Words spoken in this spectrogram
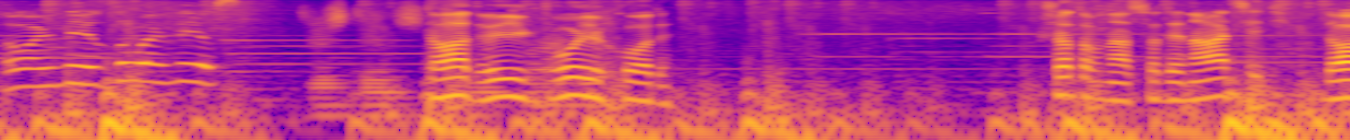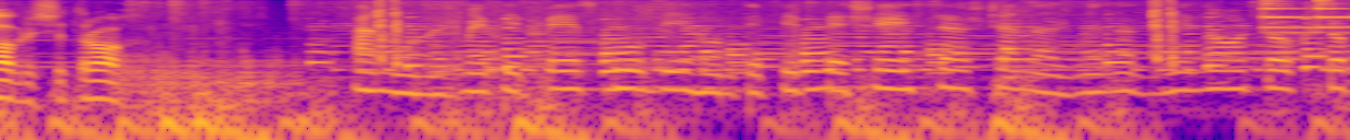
Давай вниз, давай вниз. Та, дві їх двоє ходить. Що там в нас 11? Добре, ще трохи. А ну нажми підписку, бігом ти підпишися, ще нажми на дзвіночок, щоб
